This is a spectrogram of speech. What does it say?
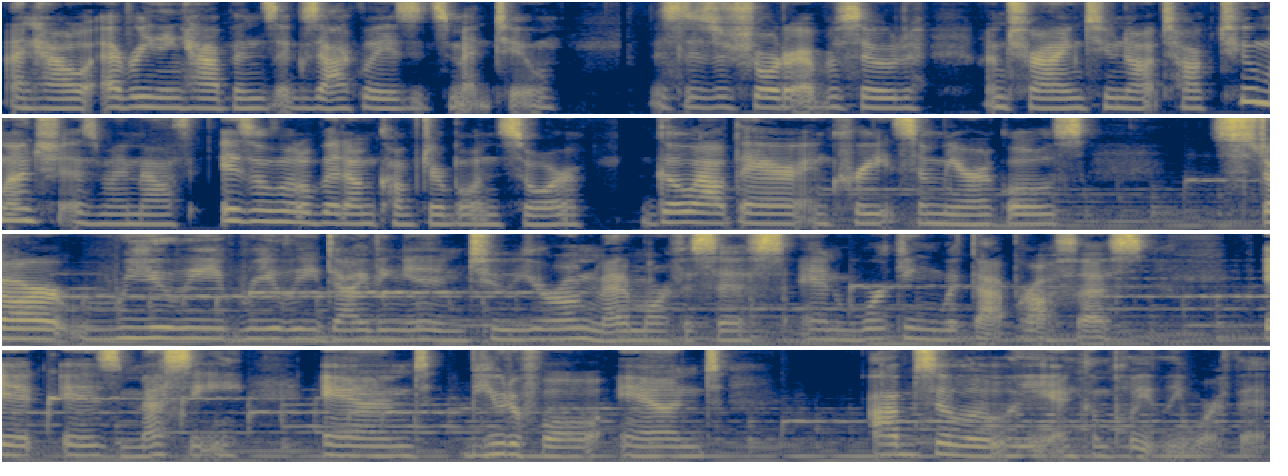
and how everything happens exactly as it's meant to. This is a shorter episode. I'm trying to not talk too much as my mouth is a little bit uncomfortable and sore. Go out there and create some miracles. Start really, really diving into your own metamorphosis and working with that process it is messy and beautiful and absolutely and completely worth it.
